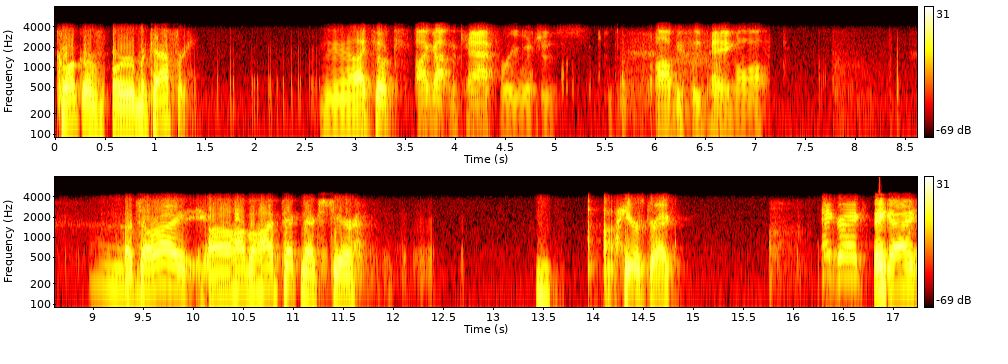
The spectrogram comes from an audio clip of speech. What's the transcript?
Cook, or or McCaffrey. Yeah, I took I got McCaffrey, which is obviously paying off. That's all right. I'll have a high pick next year. Uh, here's Greg. Hey, Greg. Hey guys,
